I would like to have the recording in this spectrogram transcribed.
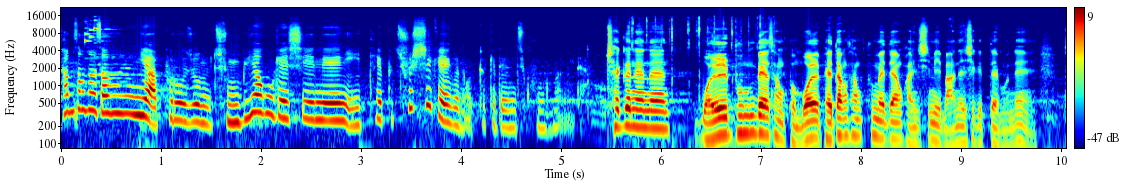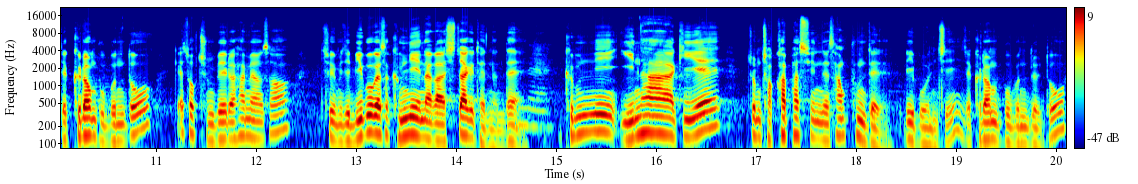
삼성자산운용이 앞으로 좀 준비하고 계시는 ETF 출시 계획은 어떻게 되는지 궁금합니다. 최근에는 월 분배 상품, 월 배당 상품에 대한 관심이 많으시기 때문에 이제 그런 부분도 계속 준비를 하면서 지금 이제 미국에서 금리 인하가 시작이 됐는데 금리 인하기에 좀 적합할 수 있는 상품들이 뭔지 이제 그런 부분들도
